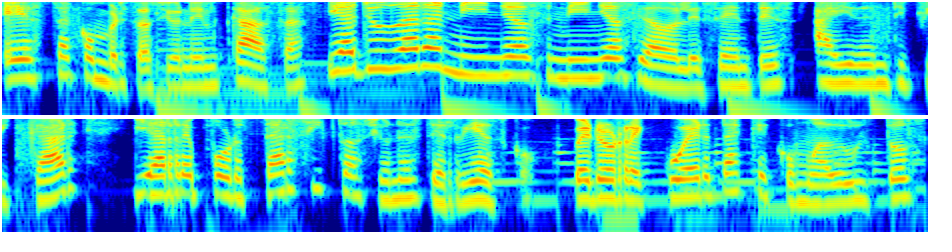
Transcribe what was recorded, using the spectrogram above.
esta conversación en casa y ayudar a niñas, niñas y adolescentes a identificar y a reportar situaciones de riesgo. Pero recuerda que como adultos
